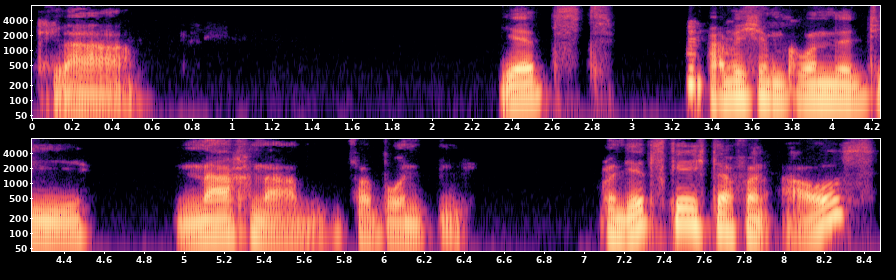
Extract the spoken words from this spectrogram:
klar. Jetzt habe ich im Grunde die Nachnamen verbunden. Und jetzt gehe ich davon aus,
